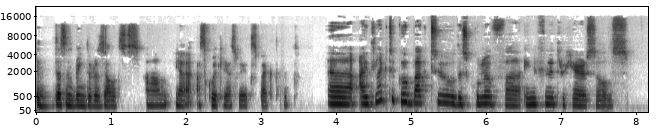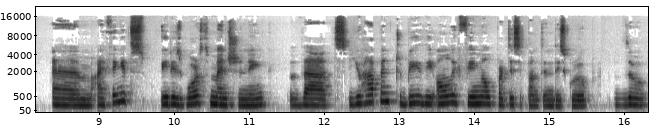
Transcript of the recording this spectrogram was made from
it doesn't bring the results, um, yeah, as quickly as we expected. Uh, I'd like to go back to the School of uh, Infinite Rehearsals. Um, I think it's it is worth mentioning that you happen to be the only female participant in this group. The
